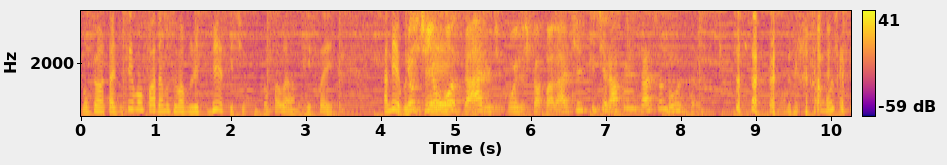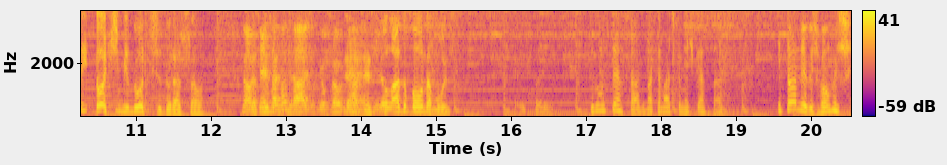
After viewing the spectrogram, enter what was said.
Vão perguntar, vocês vão falar da música nova do Lip Biscuit? Não tô falando, é isso aí. Amigos, Porque eu tinha é, um rosário de coisas para falar tive que tirar para entrar nessa música. né? A música tem dois minutos de duração. Não, tem essa vantagem, deu para ouvir É, esse é o rapidinho. lado bom da música. é isso aí. Tudo muito pensado, matematicamente pensado. Então, amigos, vamos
